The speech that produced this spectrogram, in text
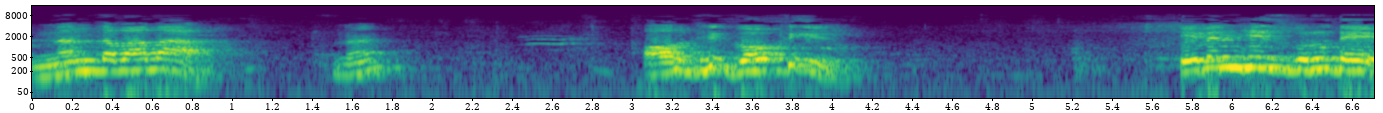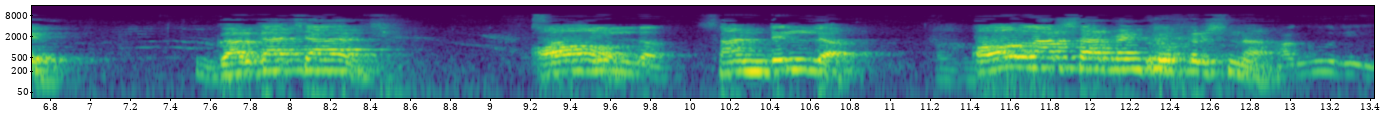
Nanda Baba, no? all the gopis, even his Gurudev, All, all are servant to Krishna, Aguri.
